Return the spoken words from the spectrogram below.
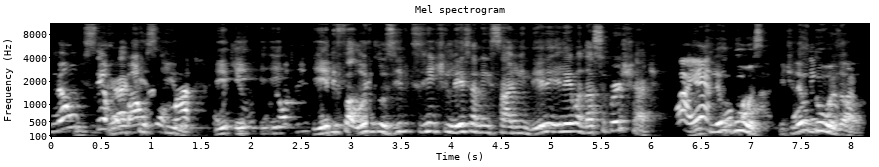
Não o derrubar o formato. E, e, e, e, ele falou, inclusive, que se a gente lesse a mensagem dele, ele ia mandar superchat. Ah, é? A gente leu duas. A gente leu duas, ó. Agora,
